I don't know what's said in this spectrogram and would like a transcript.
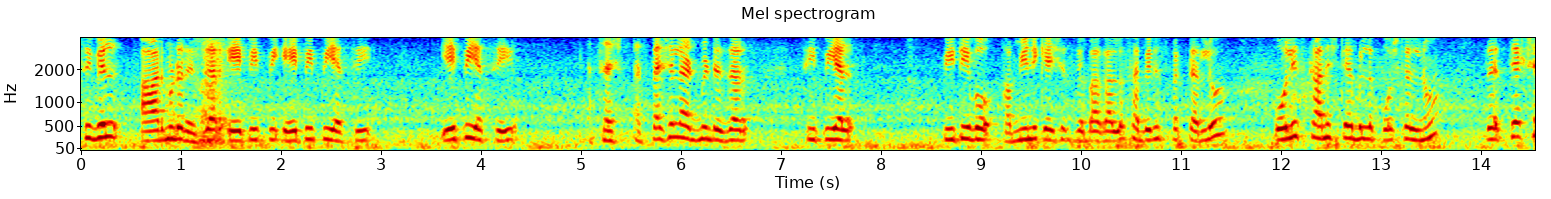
civil armed reserve APP APPSC APSC special admit reserve CPL PTO communications విభాగాల్లో సబ్ ఇన్స్పెక్టర్లు పోలీస్ కానిస్టేబుల్ పోస్టులను ప్రత్యక్ష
